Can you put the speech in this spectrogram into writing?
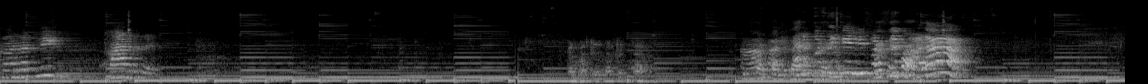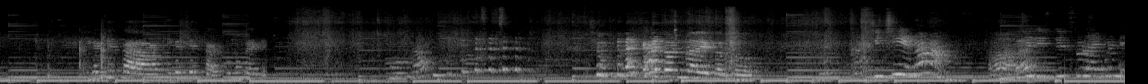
घरातली फार हो का? काचीची आहे ना अशी दिसते तुला आहे म्हणजे.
